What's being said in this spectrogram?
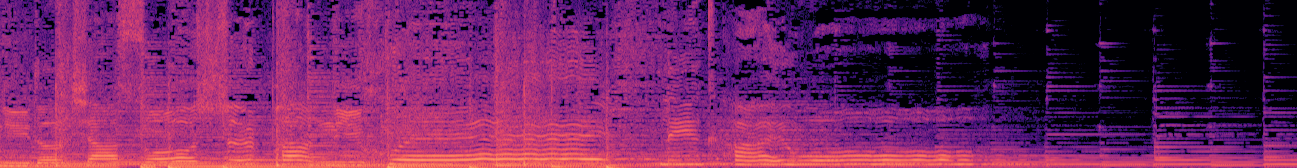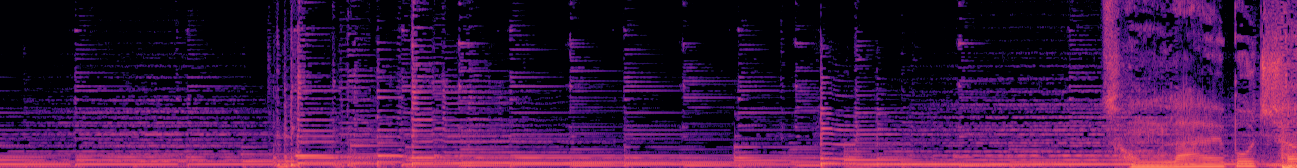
你的枷锁是怕你会离开我。从来不承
